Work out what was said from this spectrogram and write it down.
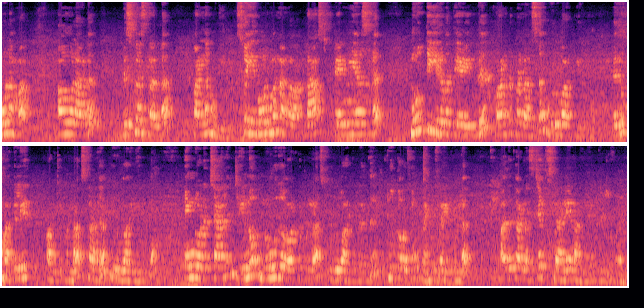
மூலமாக அவங்களால பிஸ்னஸ் நல்லா பண்ண முடியும். ஸோ இது மூலமாக நாங்கள் லாஸ்ட் டென் இயர்ஸில் நூற்றி இருபத்தி ஐந்து ஆண்டர்பிரனர்ஸை உருவாக்கியிருக்கோம். வெறும் மகளிர் ஆண்டர்பிரனர்ஸ் நாங்கள் உருவாகியிருக்கோம் எங்களோட சேலஞ்ச் இன்னும் நூறு ஆண்டர்பிரனர்ஸ் உருவாக்குறது டூ தௌசண்ட் டுவெண்ட்டி ஃபைவ்க்குள்ள அதுக்கான ஸ்டெப்ஸ் நிறைய நாங்கள் எடுத்துருக்கோம்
